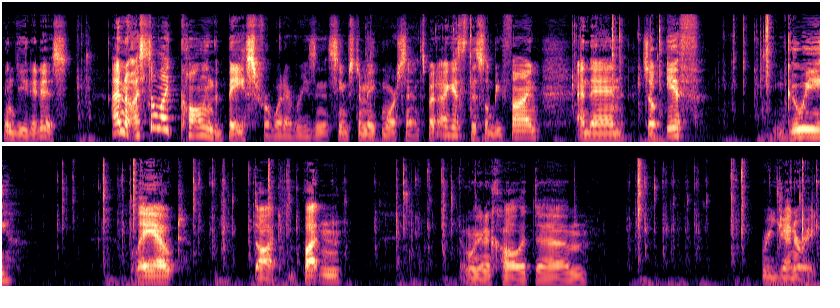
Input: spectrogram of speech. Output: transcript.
Indeed it is. I don't know, I still like calling the base for whatever reason. It seems to make more sense, but I guess this will be fine. And then, so if GUI layout dot button, and we're going to call it um, regenerate.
